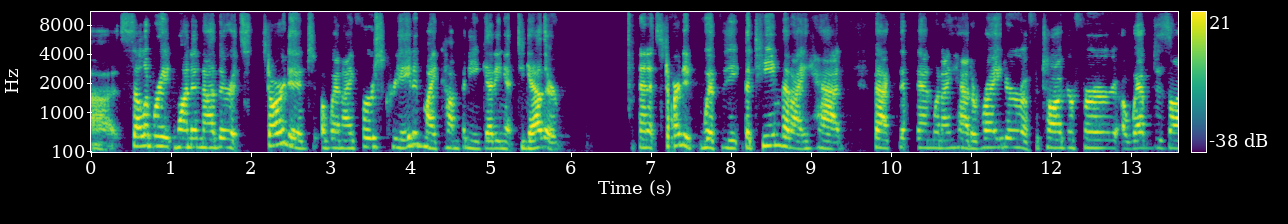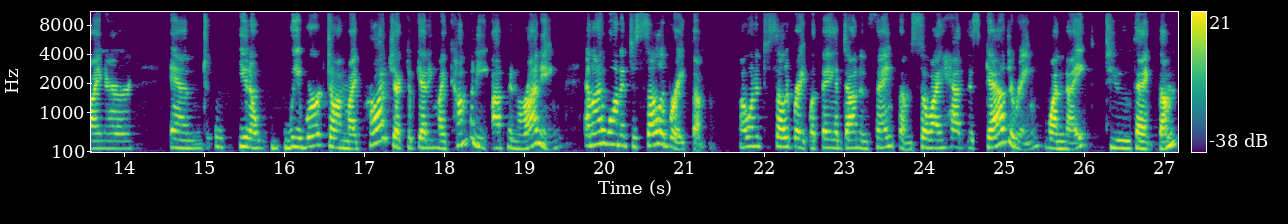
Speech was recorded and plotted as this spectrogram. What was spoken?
uh, celebrate one another. It started when I first created my company, getting it together, and it started with the the team that I had back then when I had a writer, a photographer, a web designer, and you know, we worked on my project of getting my company up and running, and I wanted to celebrate them. I wanted to celebrate what they had done and thank them. So I had this gathering one night to thank them.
